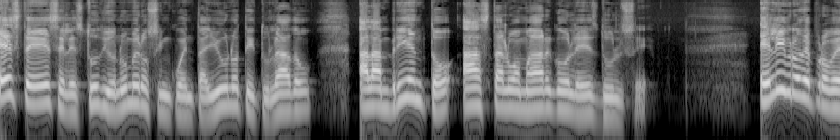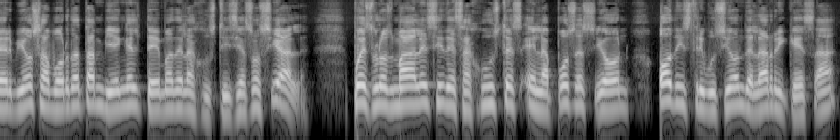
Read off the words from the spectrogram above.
Este es el estudio número 51 titulado Al hambriento hasta lo amargo le es dulce. El libro de Proverbios aborda también el tema de la justicia social, pues los males y desajustes en la posesión o distribución de la riqueza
